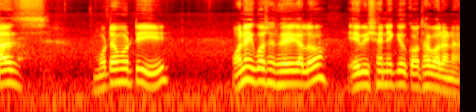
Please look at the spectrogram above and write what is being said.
আজ মোটামুটি অনেক বছর হয়ে গেল, এ বিষয় নিয়ে কেউ কথা বলে না।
